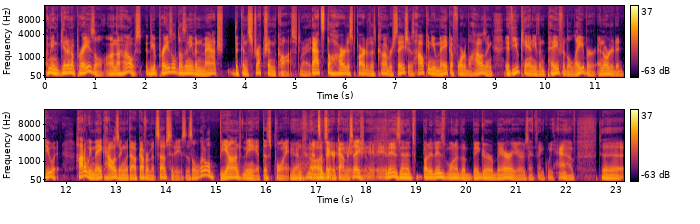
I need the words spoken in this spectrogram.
I mean, get an appraisal on the house. The appraisal doesn't even match the construction cost. Right. That's the hardest part of this conversation is how can you make affordable housing if you can't even pay for the labor in order to do it? How do we make housing without government subsidies is a little beyond me at this point. Yeah, no, that's a bigger conversation. it- it is, and it's but it is one of the bigger barriers I think we have to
